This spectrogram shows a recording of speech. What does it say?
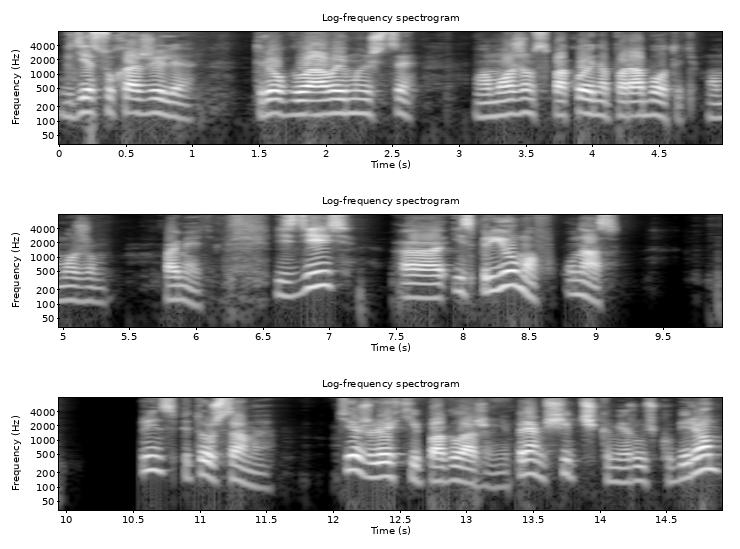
где сухожилие трехглавой мышцы, мы можем спокойно поработать, мы можем помять. И здесь э, из приемов у нас, в принципе, то же самое. Те же легкие поглаживания. Прям щипчиками ручку берем.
